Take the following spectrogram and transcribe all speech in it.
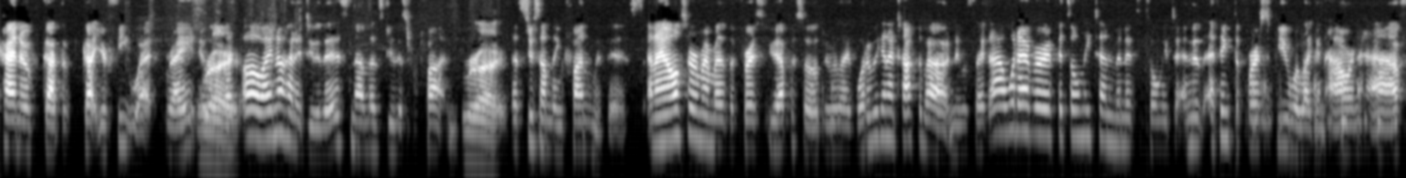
kind of got the got your feet wet, right? It was like, oh, I know how to do this. Now let's do this for fun. right. Let's do something fun with this. And I also remember the first few episodes, we were like, what are we going to talk about? And it was like, ah, whatever. If it's only 10 minutes, it's only 10. And I think the first few were like an hour and a half,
